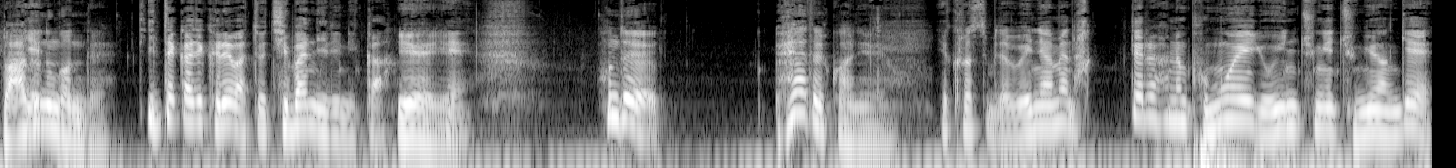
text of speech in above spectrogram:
놔두는 예, 건데. 이때까지 그래 왔죠. 집안 일이니까. 예, 예. 예. 근데 해야 될 거 아니에요. 예, 그렇습니다. 왜냐하면 학 학대를 하는 부모의 요인 중에 중요한 게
